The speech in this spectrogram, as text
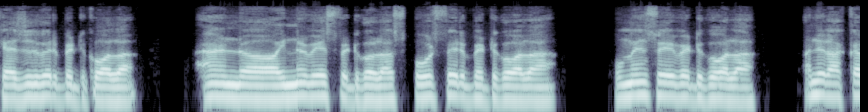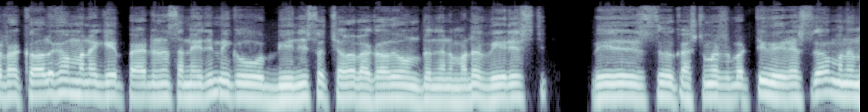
క్యాజువల్ వేర్ పెట్టుకోవాలా అండ్ ఇన్నర్ వేర్స్ పెట్టుకోవాలా స్పోర్ట్స్ వేర్ పెట్టుకోవాలా ఉమెన్స్ వేర్ పెట్టుకోవాలా అని రకరకాలుగా మనకి ప్యాటర్న్స్ అనేది మీకు బిజినెస్ చాలా రకాలుగా ఉంటుంది అనమాట వేరియస్ వేరియస్ కస్టమర్స్ బట్టి వేరియస్గా మనం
